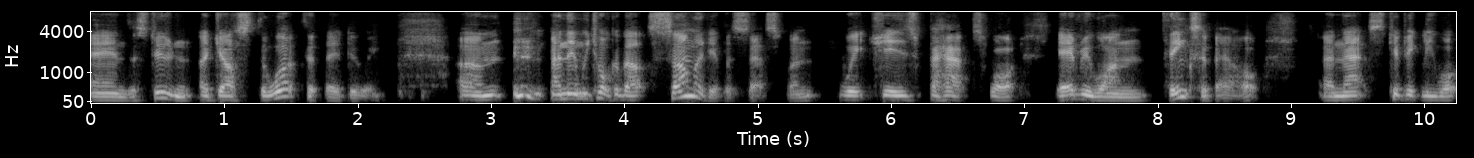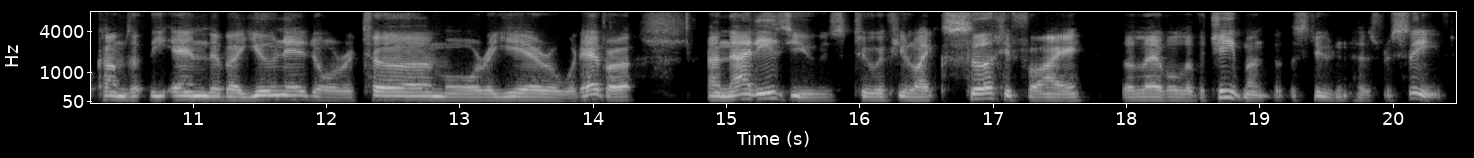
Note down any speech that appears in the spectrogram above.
and the student adjust the work that they're doing. Um, and then we talk about summative assessment, which is perhaps what everyone thinks about. And that's typically what comes at the end of a unit or a term or a year or whatever. And that is used to, if you like, certify the level of achievement that the student has received.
